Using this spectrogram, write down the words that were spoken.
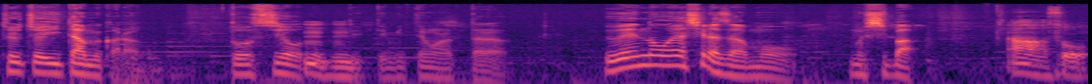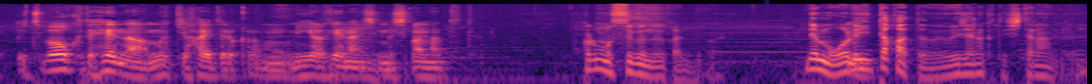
ちょいちょい痛むからどうしようって言って見てもらったら、上の親知らずはもう虫歯。ああそう。一番多くて変な向き生えてるからもう磨けないし虫歯になってて。これもうすぐ抜かんででも俺痛かったの上じゃなくて下なんだよね、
